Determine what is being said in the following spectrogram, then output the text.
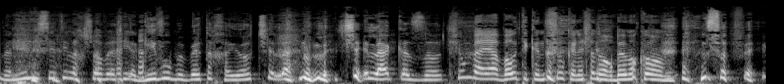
ואני ניסיתי לחשוב איך יגיבו בבית החיות שלנו לשאלה כזאת. שום בעיה, בואו תיכנסו, כאן יש לנו הרבה מקום. אין ספק.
